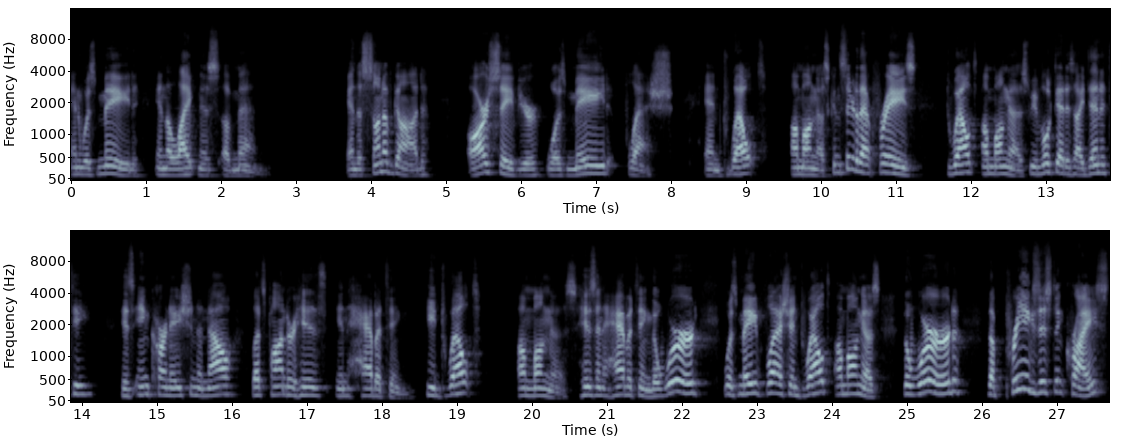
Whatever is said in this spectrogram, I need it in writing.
and was made in the likeness of men. And the Son of God, our Savior, was made flesh and dwelt among us. Consider that phrase, dwelt among us. We've looked at his identity, his incarnation, and now let's ponder his inhabiting. He dwelt among us, his inhabiting. The Word was made flesh and dwelt among us. The Word, the pre existent Christ,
